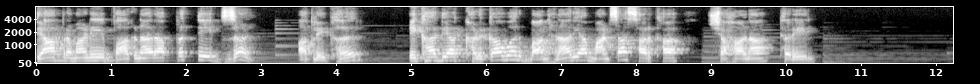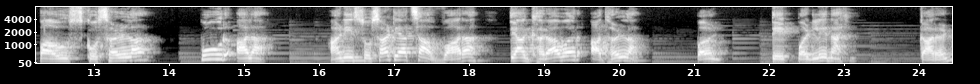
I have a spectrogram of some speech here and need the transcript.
त्याप्रमाणे वागणारा प्रत्येक जण आपले घर एखाद्या खडकावर बांधणाऱ्या माणसासारखा शहाणा ठरेल. पाऊस कोसळला पूर आला आणि सोसाट्याचा वारा त्या घरावर आढळला. पण ते पडले नाही. कारण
